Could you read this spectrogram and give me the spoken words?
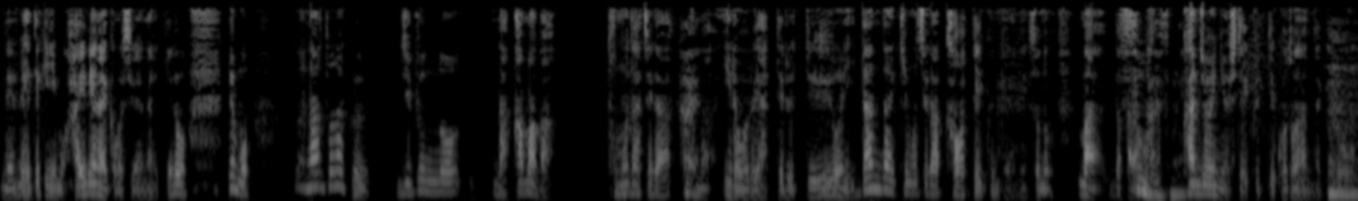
う年齢的にも入れないかもしれないけど、でも、なんとなく自分の仲間が、友達がはい。今いろいろやってるっていうように、だんだん気持ちが変わっていくんだよね。その、まあ、だから、ね。感情移入していくっていうことなんだけど、うん。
